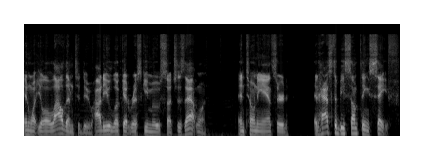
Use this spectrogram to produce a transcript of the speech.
and what you'll allow them to do? How do you look at risky moves such as that one? And Tony answered, it has to be something safe.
